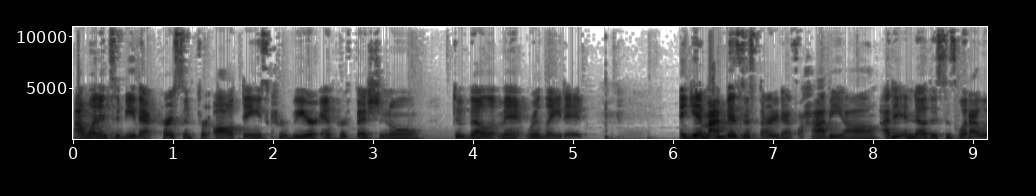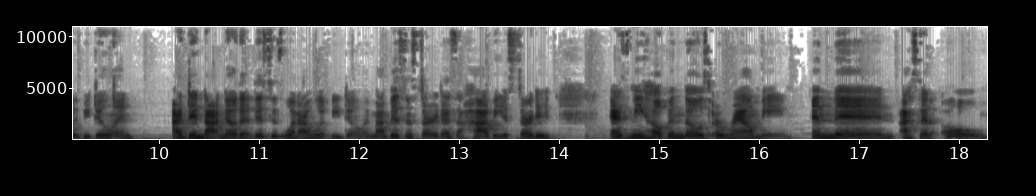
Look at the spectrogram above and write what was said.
I wanted to be that person for all things career and professional development related. Again, my business started as a hobby, y'all. I didn't know this is what I would be doing. I did not know that this is what I would be doing. My business started as a hobby. It started as me helping those around me. And then I said, oh,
